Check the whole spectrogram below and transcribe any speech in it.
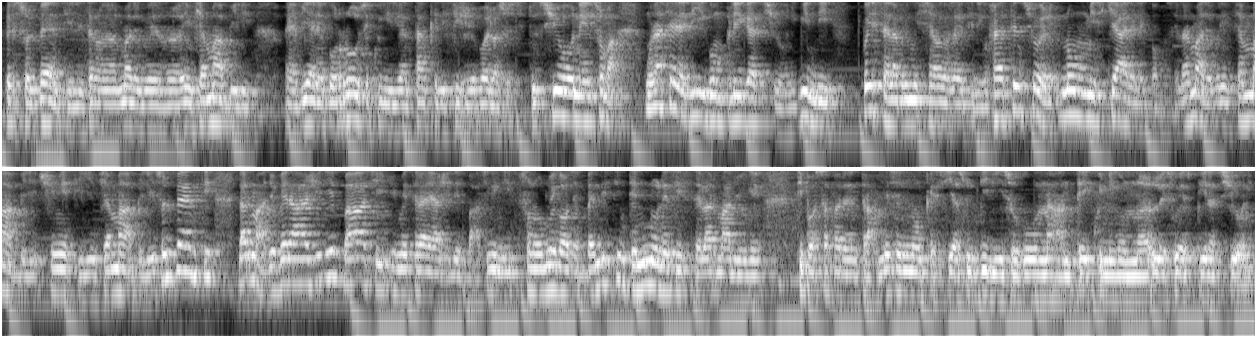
per solventi, all'interno dell'armadio per infiammabili eh, viene corroso e quindi diventa anche difficile poi la sostituzione, insomma una serie di complicazioni, quindi questa è la primissima cosa che ti dico, fai attenzione, non mischiare le cose, l'armadio per infiammabili ci metti gli infiammabili e i solventi, l'armadio per acidi e basi ci metterai acidi e basi, quindi sono due cose ben distinte, non esiste l'armadio che ti possa fare entrambe se non che sia suddiviso con ante e quindi con le sue aspirazioni.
